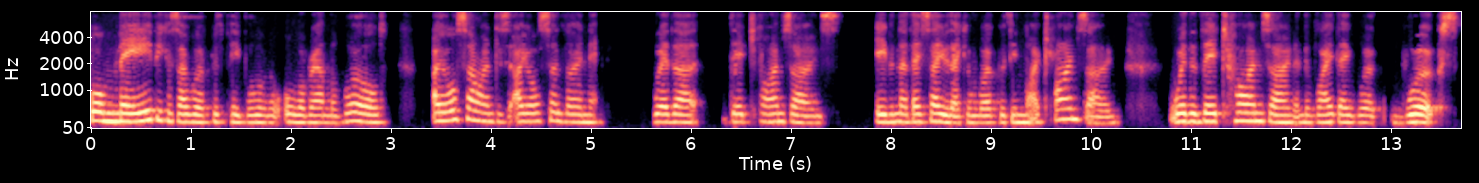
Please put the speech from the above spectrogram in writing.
for me, because I work with people all, around the world, I also under, I also learn whether their time zones, even though they say they can work within my time zone, whether their time zone and the way they work works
